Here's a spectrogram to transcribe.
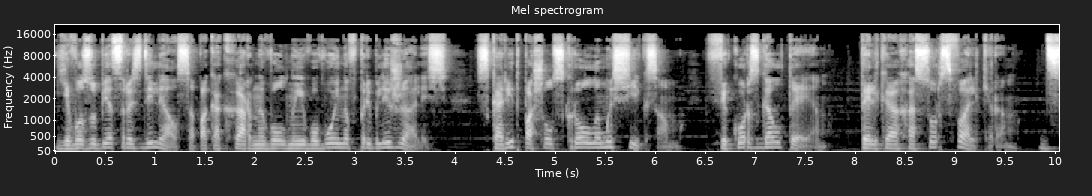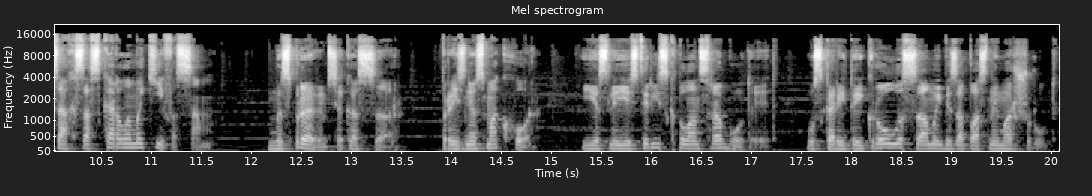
его зубец разделялся, пока кхарны волны его воинов приближались. Скорит пошел с Кроллом и Сиксом, Фикор с Галтеем, Телька Ахасор с Фалькером, Дзах со Скарлом и Кифосом. «Мы справимся, Кассар», — произнес Макхор. «Если есть риск, план сработает. У Скорита и Кролла самый безопасный маршрут».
